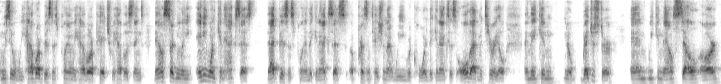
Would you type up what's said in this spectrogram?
and we say, well, we have our business plan, we have our pitch, we have those things. Now suddenly anyone can access that business plan. They can access a presentation that we record. They can access all that material, and they can you know register and we can now sell our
